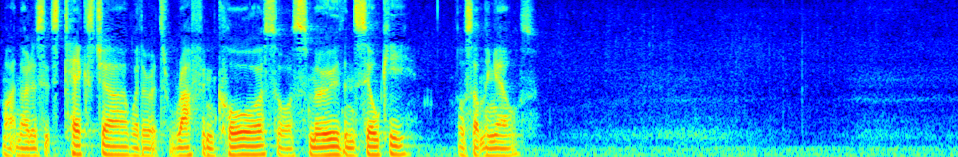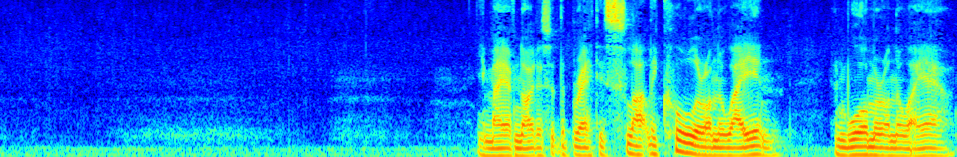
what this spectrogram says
Might notice its texture, whether it's rough and coarse or smooth and silky or something else. You may have noticed that the breath is slightly cooler on the way in and warmer on the way out.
